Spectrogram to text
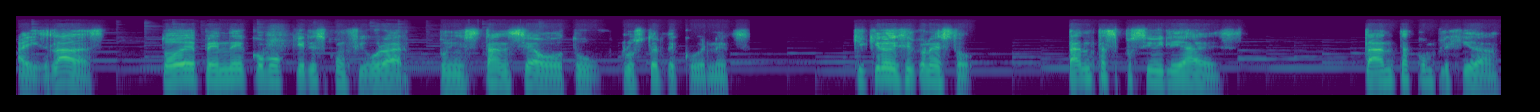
aisladas. Todo depende de cómo quieres configurar tu instancia o tu clúster de Kubernetes. ¿Qué quiero decir con esto? Tantas posibilidades, tanta complejidad.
